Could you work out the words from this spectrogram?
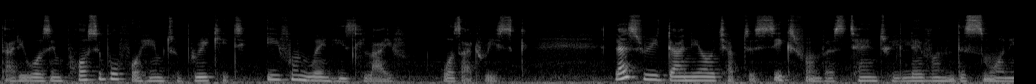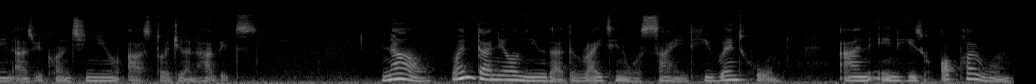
that it was impossible for him to break it, even when his life was at risk. Let's read Daniel chapter 6 from verse 10 to 11 this morning as we continue our study on habits. Now, when Daniel knew that the writing was signed, he went home and in his upper room,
